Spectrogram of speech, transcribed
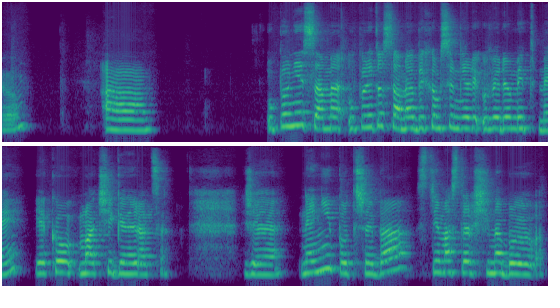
Jo? A úplně, samé, úplně to samé bychom si měli uvědomit my, jako mladší generace. Že není potřeba s těma staršíma bojovat.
